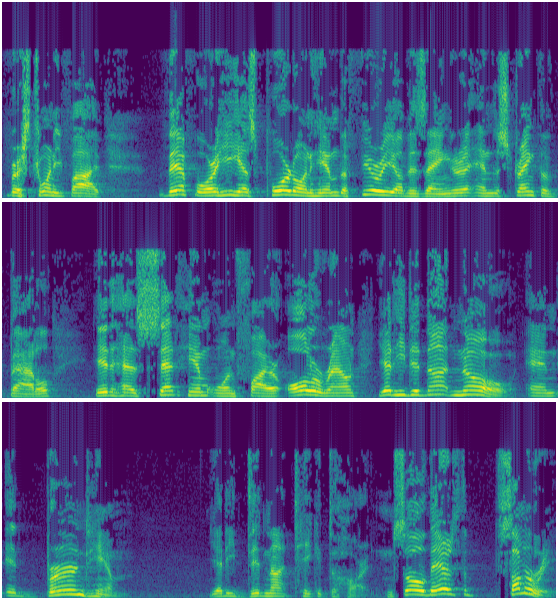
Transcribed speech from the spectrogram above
Verse 25. Therefore, he has poured on him the fury of his anger and the strength of battle. It has set him on fire all around, yet he did not know, and it burned him, yet he did not take it to heart. And so there's the summary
